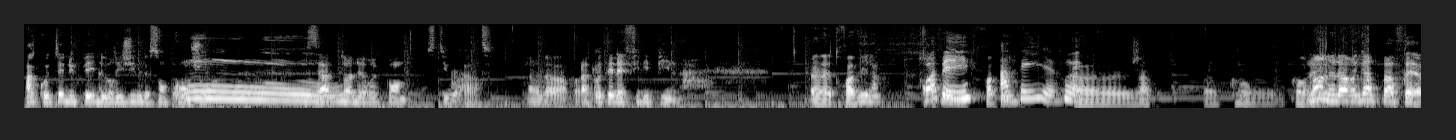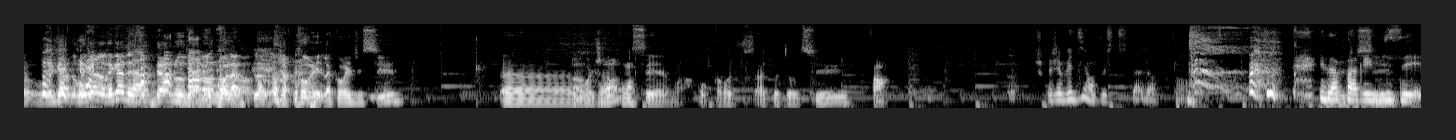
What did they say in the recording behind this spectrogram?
à côté du pays d'origine de son conjoint. C'est à toi de répondre, Stewart. Ah. Alors, À côté des Philippines. euh, trois villes. Hein. Trois Trois pays. Trois Un pays. pays. Ouais. Euh, Jap- euh, Cor- Corée. Non, ne la regarde pas, frère. Regarde, regarde, regarde les internautes. Non, non, voilà, non. la, Corée, la Corée du Sud. Euh, bon, le point. Japon, c'est bon, encore au- à côté au-dessus. Enfin, J'avais dit en plus tout à l'heure. Il n'a pas révisé.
